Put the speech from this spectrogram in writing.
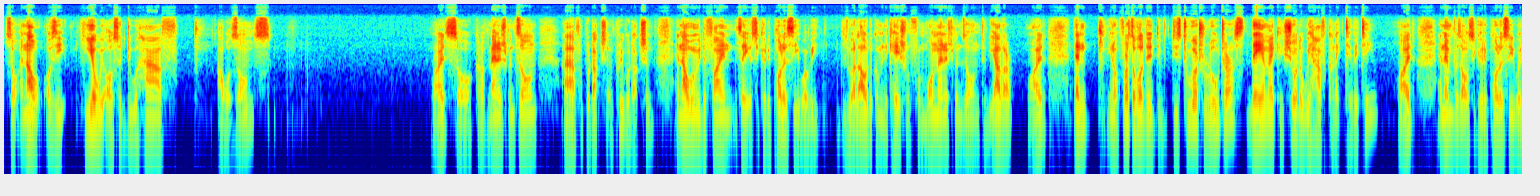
So, and now obviously here we also do have our zones right? So kind of management zone uh, for production and pre-production. And now when we define, say, a security policy where we do allow the communication from one management zone to the other, right? Then, you know, first of all, the, the, these two virtual routers, they are making sure that we have connectivity, right? And then with our security policy, we,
